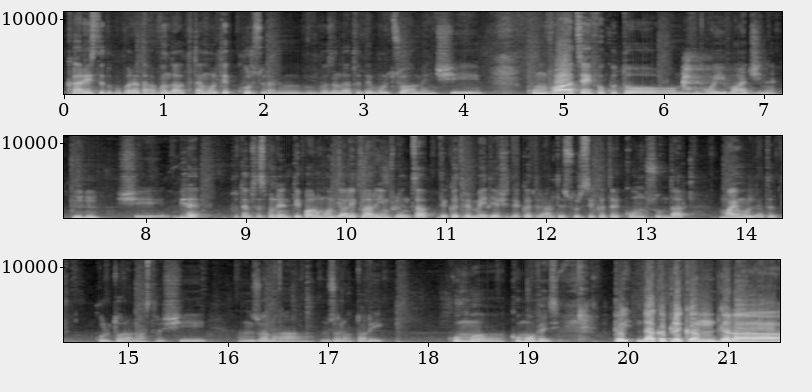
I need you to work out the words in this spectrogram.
Care este, după părerea ta, având atâtea multe cursuri, văzând atât de mulți oameni și cumva ți-ai făcut o, o imagine uh-huh. și, bine, putem să spunem, tiparul mondial e clar influențat de către media și de către alte surse, către consum, dar mai mult de atât, cultura noastră și în zona, în zona actuală, cum, cum o vezi? Păi, dacă plecăm de la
